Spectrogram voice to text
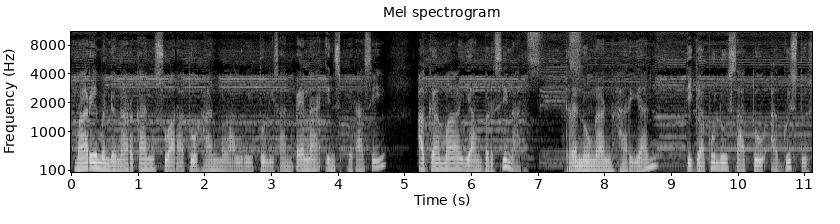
Mari mendengarkan suara Tuhan melalui tulisan pena inspirasi Agama yang bersinar. Renungan harian 31 Agustus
